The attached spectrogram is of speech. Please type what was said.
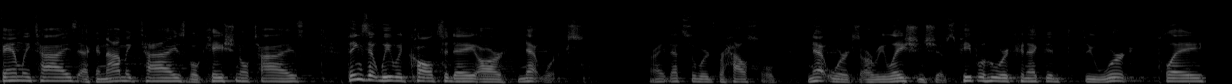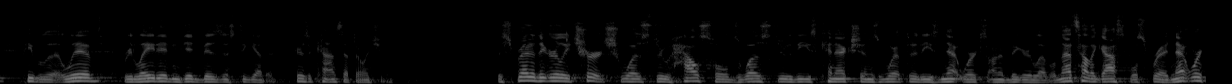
family ties, economic ties, vocational ties. Things that we would call today our networks. All right, that's the word for household. Networks are relationships, people who are connected through work, play, people that lived, related, and did business together. Here's a concept I want you to. The spread of the early church was through households, was through these connections, through these networks on a bigger level. And that's how the gospel spread. Network,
